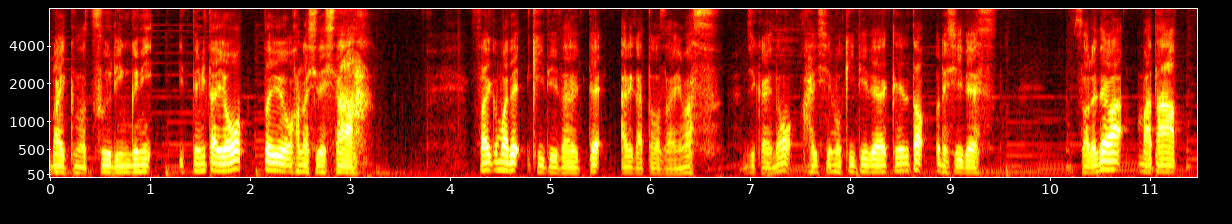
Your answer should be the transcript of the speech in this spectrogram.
バイクのツーリングに行ってみたよというお話でした。最後まで聞いていただいてありがとうございます。次回の配信も聞いていただけると嬉しいです。それではまた。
